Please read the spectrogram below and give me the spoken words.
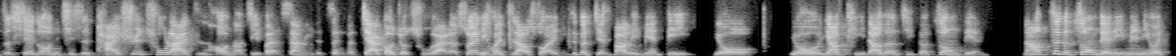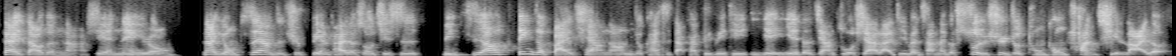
这些之后，你其实排序出来之后呢，基本上你的整个架构就出来了，所以你会知道说，哎，你这个简报里面第有有要提到的几个重点，然后这个重点里面你会带到的哪些内容，那用这样子去编排的时候，其实你只要盯着白墙，然后你就开始打开 PPT，一页一页的这样做下来，基本上那个顺序就通通串起来了。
